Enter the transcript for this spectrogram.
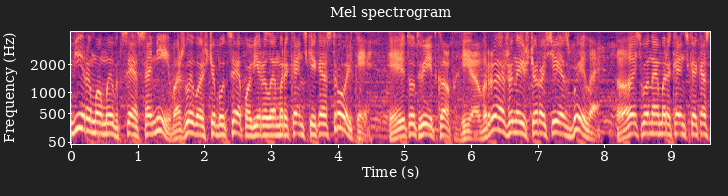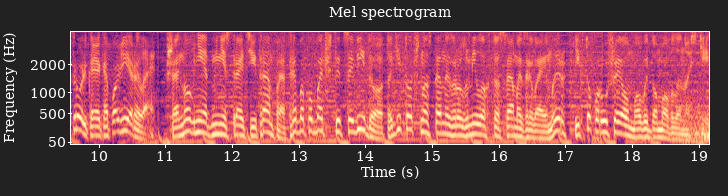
віримо ми в це самі. Важливо, щоб у це повірили американські каструльки. І тут Вітков, я вражений, що Росія збила. Ось вона американська каструлька, яка повірила. Шановній адміністрації Трампа, треба побачити це відео. Тоді точно стане зрозуміло, хто саме зриває мир і хто порушує умови домовленості.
